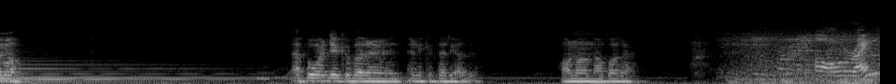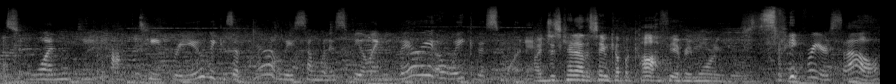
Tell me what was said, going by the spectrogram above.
daima är på en All right, one decaf tea for you because apparently someone is feeling very awake this morning. I just can't have the same cup of coffee every morning. Speak for yourself.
